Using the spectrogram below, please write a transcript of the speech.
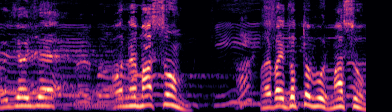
ওই যে ওই যে মাসুম। ভাই দত্তপুর মাসুম।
